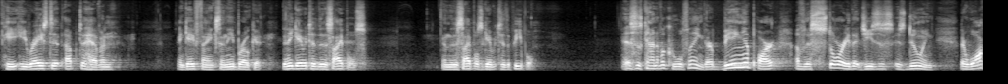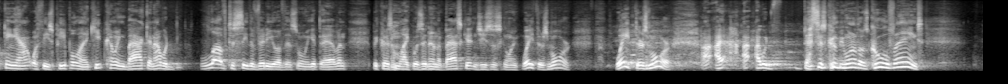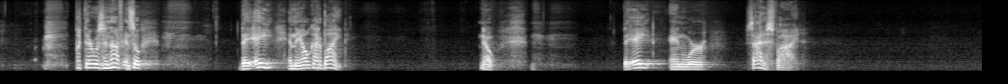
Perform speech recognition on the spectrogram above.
he, he raised it up to heaven and gave thanks, and he broke it. Then he gave it to the disciples, and the disciples gave it to the people. This is kind of a cool thing. They're being a part of this story that Jesus is doing. They're walking out with these people and they keep coming back. And I would love to see the video of this when we get to heaven because I'm like, was it in a basket? And Jesus is going, wait, there's more. Wait, there's more. I, I, I would, that's just going to be one of those cool things. But there was enough. And so they ate and they all got a bite. No, they ate and were satisfied.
